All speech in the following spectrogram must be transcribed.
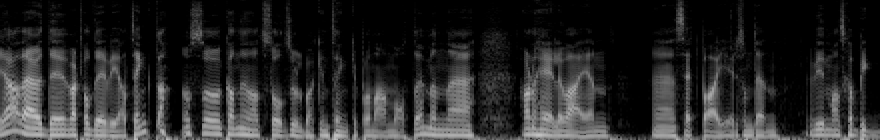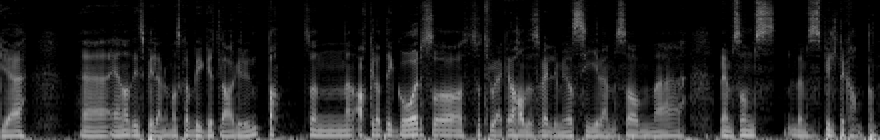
Ja, det er jo det, i hvert fall det vi har tenkt, da. Og så kan det hende at Ståle Solbakken tenker på en annen måte, men eh, har nå hele veien eh, sett på Ayer som den man skal bygge En av de spillerne man skal bygge et lag rundt, da. Så, men akkurat i går så, så tror jeg ikke det hadde så veldig mye å si hvem som, eh, hvem som, hvem som spilte kampen.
